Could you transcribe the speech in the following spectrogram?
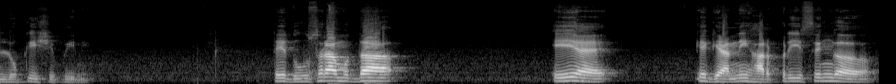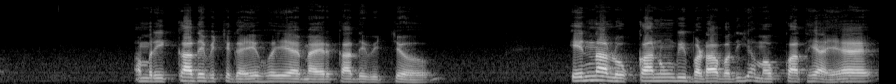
ਲੁਕੀ ਛਿਪੀ ਨਹੀਂ। ਤੇ ਦੂਸਰਾ ਮੁੱਦਾ ਇਹ ਹੈ ਕਿ ਗਿਆਨੀ ਹਰਪ੍ਰੀਤ ਸਿੰਘ ਅਮਰੀਕਾ ਦੇ ਵਿੱਚ ਗਏ ਹੋਏ ਹੈ ਅਮਰੀਕਾ ਦੇ ਵਿੱਚ। ਇਹਨਾਂ ਲੋਕਾਂ ਨੂੰ ਵੀ ਬੜਾ ਵਧੀਆ ਮੌਕਾ ਥਿਆਇਆ ਹੈ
